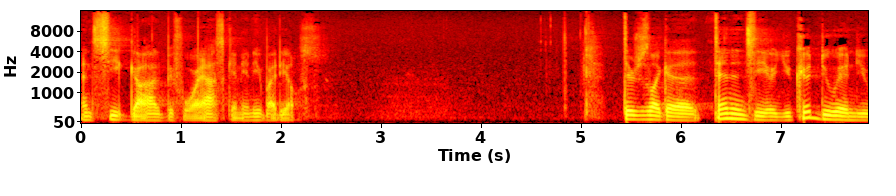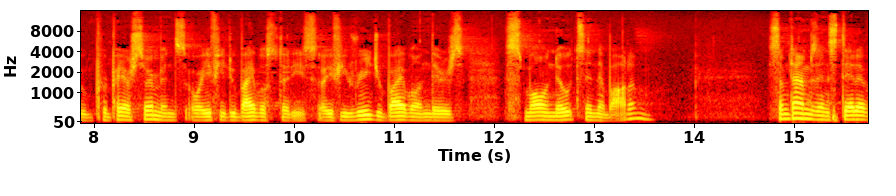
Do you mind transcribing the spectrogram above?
and seek God before asking anybody else. There's like a tendency, or you could do it and you prepare sermons, or if you do Bible studies. or if you read your Bible and there's small notes in the bottom, sometimes instead of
